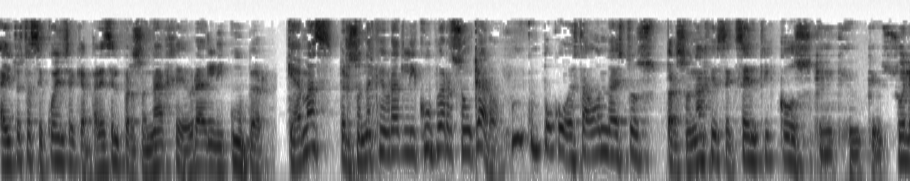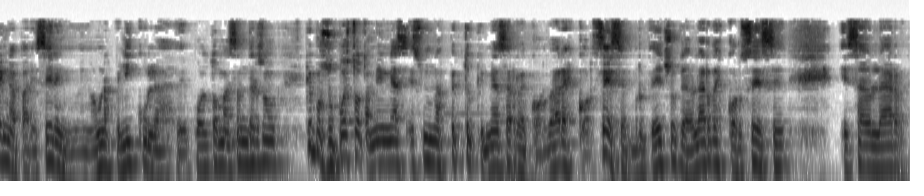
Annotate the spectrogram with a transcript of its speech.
hay, toda esta secuencia que aparece el personaje de Bradley Cooper, que además personajes de Bradley Cooper son, claro, un, poco esta onda, estos personajes excéntricos que, suelen aparecer en, algunas películas de Paul Thomas Anderson, que por supuesto también es un aspecto que me hace recordar a Scorsese, porque de hecho que hablar de Scorsese es hablar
